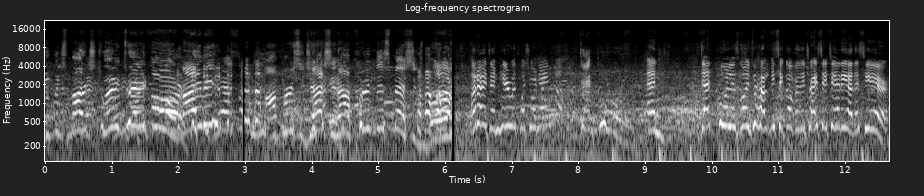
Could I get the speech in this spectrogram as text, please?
Doofenshmirtz 2024, baby! I'm Percy Jackson. I approve this message, bro. All right, I'm here with what's your name? Deadpool! And Deadpool is going to help me take over the tri-state area this year.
